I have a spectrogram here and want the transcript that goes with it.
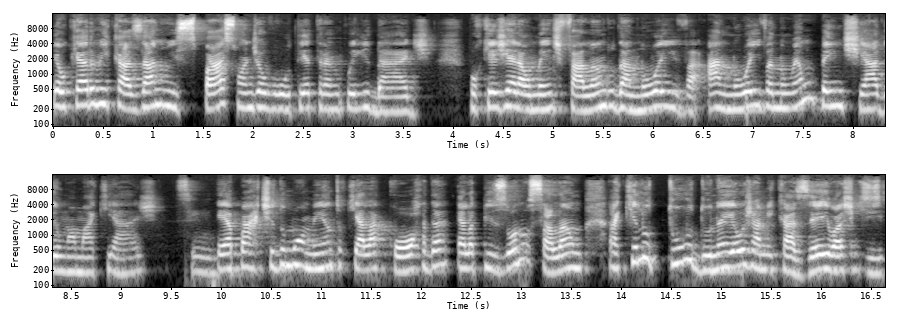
Eu quero me casar num espaço onde eu vou ter tranquilidade. Porque geralmente, falando da noiva, a noiva não é um penteado e uma maquiagem. Sim. É a partir do momento que ela acorda, ela pisou no salão, aquilo tudo, né? Eu já me casei, eu acho que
